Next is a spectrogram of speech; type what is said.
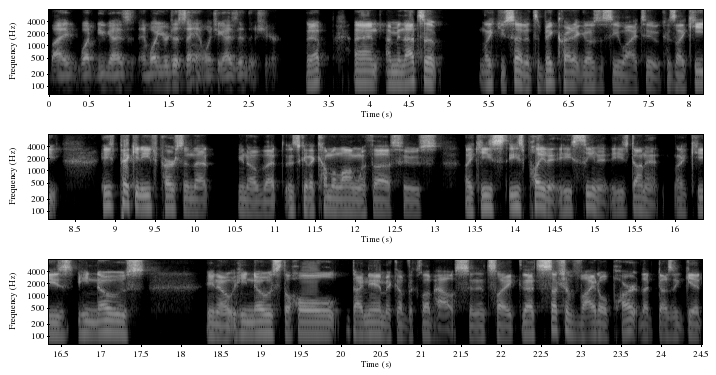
by what you guys and what you're just saying, what you guys did this year. Yep. And I mean that's a like you said, it's a big credit goes to CY too, because like he he's picking each person that you know that is gonna come along with us who's like he's he's played it, he's seen it, he's done it. Like he's he knows, you know, he knows the whole dynamic of the clubhouse. And it's like that's such a vital part that doesn't get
